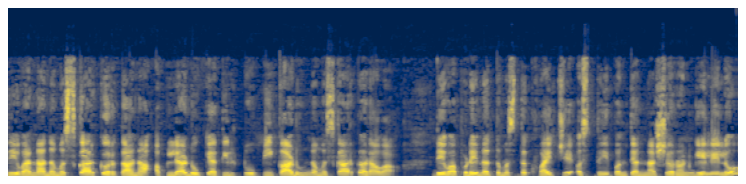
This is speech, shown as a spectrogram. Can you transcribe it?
देवांना नमस्कार करताना आपल्या डोक्यातील टोपी काढून नमस्कार करावा. देवापुढे नतमस्तक व्हायचे असते पण त्यांना शरण गेलेलो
